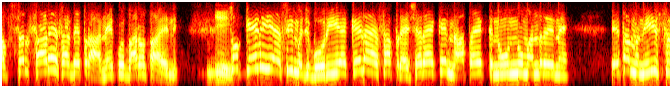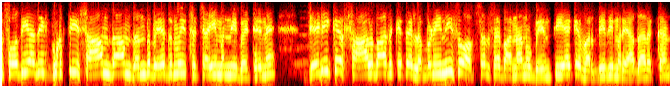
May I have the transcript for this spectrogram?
ਅਫਸਰ ਸਾਰੇ ਸਾਡੇ ਭਰਾ ਨੇ ਕੋਈ ਬਾਹਰੋਂ ਤਾਂ ਆਏ ਨਹੀਂ। ਜੀ। ਸੋ ਕਿਹੜੀ ਐਸੀ ਮਜਬੂਰੀ ਹੈ ਕਿਹੜਾ ਐਸਾ ਪ੍ਰੈਸ਼ਰ ਹੈ ਕਿ ਨਾ ਤਾਂ ਇਹ ਕਾਨੂੰਨ ਨੂੰ ਮੰਨ ਰਹੇ ਨੇ ਇਹ ਤਾਂ ਮਨੀਸ਼ ਸਸੋਦੀਆ ਦੀ ਗੁਰਤੀ ਸਾਮਦਾਮ ਦੰਦਭੇਦ ਨੂੰ ਹੀ ਸਚਾਈ ਮੰਨੀ ਬੈਠੇ ਨੇ। ਜਿਹੜੀ ਕਿ ਸਾਲ ਬਾਅਦ ਕਿਤੇ ਲੱਭਣੀ ਨਹੀਂ, ਸੋ ਅਫਸਰ ਸਹਿਬਾਨਾਂ ਨੂੰ ਬੇਨਤੀ ਹੈ ਕਿ ਵਰਦੀ ਦੀ ਮਰਿਆਦਾ ਰੱਖਣ।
